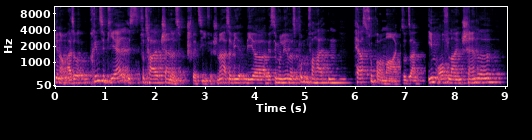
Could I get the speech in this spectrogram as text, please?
Genau, also prinzipiell ist total channelspezifisch. Ne? Also wir, wir, wir simulieren das Kundenverhalten per Supermarkt, sozusagen im Offline-Channel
